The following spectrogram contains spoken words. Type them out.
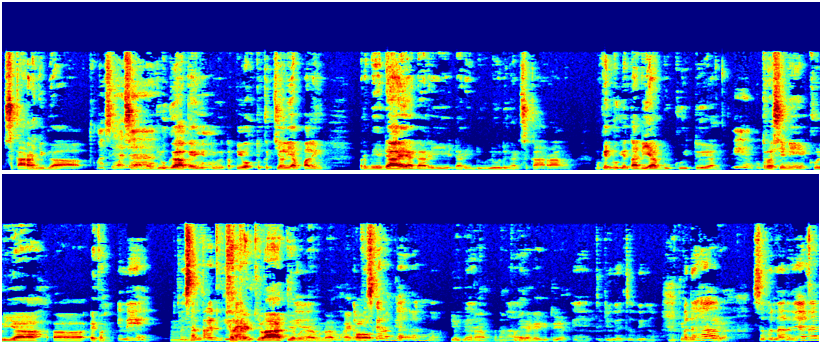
sekarang juga masih, masih ada, ada juga kayak Hmm. gitu. Tapi waktu kecil yang paling berbeda ya dari dari dulu dengan sekarang. Mungkin yang tadi ya buku itu ya. Iya buku. Terus ini kuliah eh eh, apa? Ini Hmm, pesantren kilat. pesantren kilat ya Iya. benar-benar. Makanya tapi kalau sekarang jarang loh ya jarang. Kenapa ya kayak gitu ya? Ya itu juga tuh bingung. Mungkin Padahal iya. sebenarnya kan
